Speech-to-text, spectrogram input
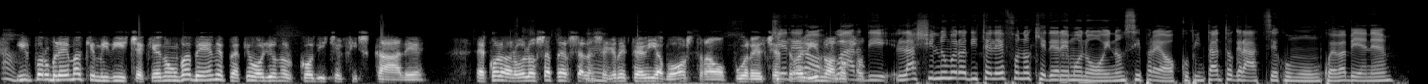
Ah. Il problema è che mi dice che non va bene perché vogliono il codice fiscale. Ecco, allora volevo sapere se la eh. segreteria vostra oppure il centralino Chiederò, Guardi, so... lasci il numero di telefono, chiederemo noi, non si preoccupi. Intanto grazie comunque, va bene?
